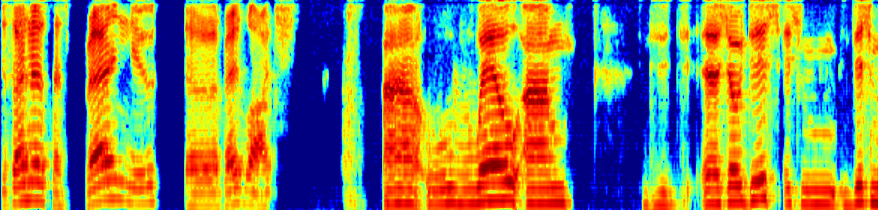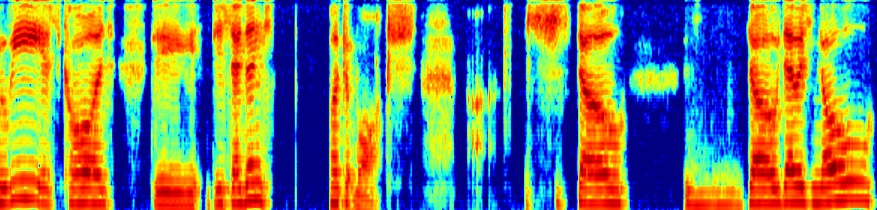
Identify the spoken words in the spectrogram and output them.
Descendants has brand new uh, Red Watch. Uh, well, um, uh, so this is this movie is called the Descendants Pocketwatch. So, so there is no,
